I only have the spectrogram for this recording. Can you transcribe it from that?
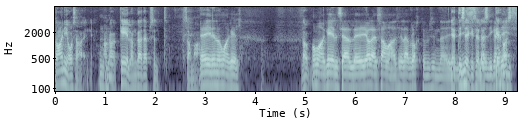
Taani osa, on ju mm, -hmm. aga keel on ka täpselt sama? ei, neil on oma keel no.. oma keel seal ei ole sama, see läheb rohkem sinna. et isegi sellest kehvast.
